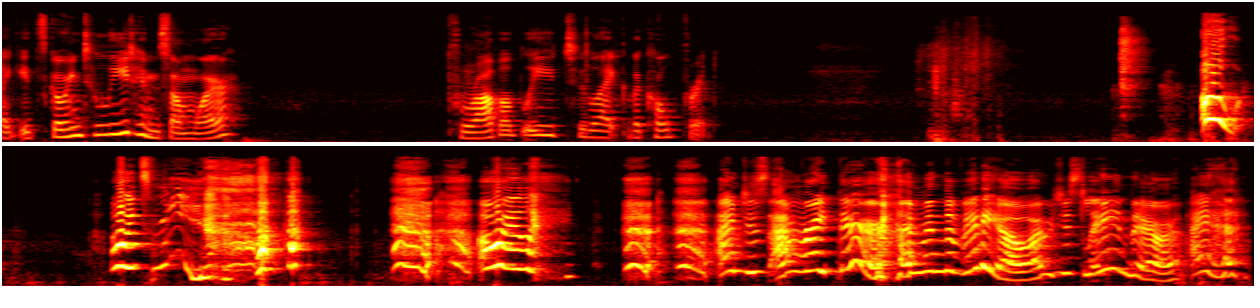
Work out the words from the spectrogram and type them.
Like it's going to lead him somewhere. Probably to like the culprit. Oh! Oh, it's me! oh, I like I'm just I'm right there. I'm in the video. I was just laying there. I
